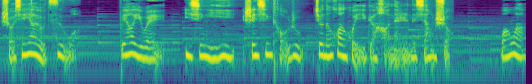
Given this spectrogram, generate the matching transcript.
首先要有自我，不要以为。一心一意、身心投入，就能换回一个好男人的相守。往往，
